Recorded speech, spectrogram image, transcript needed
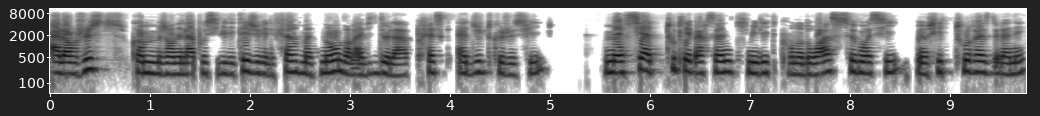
Alors juste, comme j'en ai la possibilité, je vais le faire maintenant dans la vie de la presque adulte que je suis. Merci à toutes les personnes qui militent pour nos droits ce mois-ci, mais aussi tout le reste de l'année.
